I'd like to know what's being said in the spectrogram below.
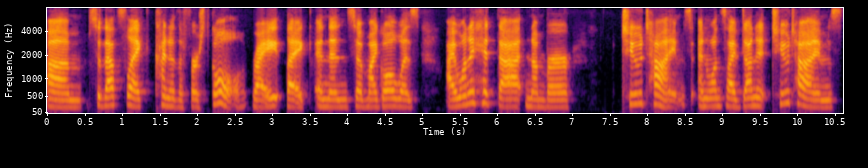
Um, so that's like kind of the first goal, right? Like, and then so my goal was I want to hit that number two times. And once I've done it two times,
